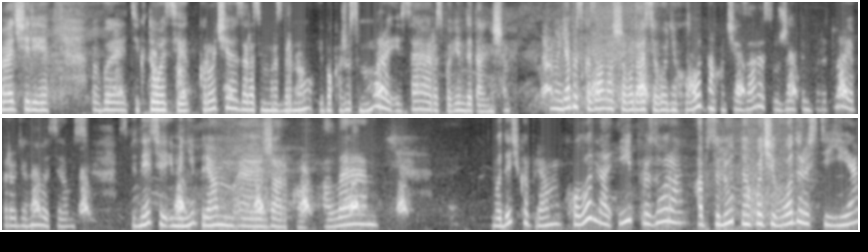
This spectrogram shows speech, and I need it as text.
ввечері в Тіктоці. Коротше, зараз вам розверну і покажу саме море, і все розповім детальніше. Ну, я би сказала, що вода сьогодні холодна, хоча зараз вже температура, я переодягнулася ось спідницею, і мені прям е, жарко. Але водичка прям холодна і прозора, абсолютно, хоч і водорості є,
